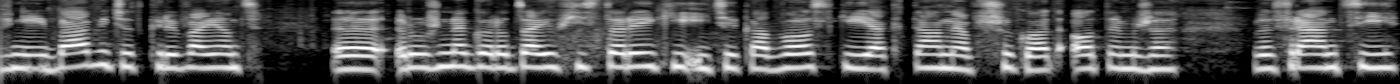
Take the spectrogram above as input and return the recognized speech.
w niej bawić, odkrywając różnego rodzaju historyjki i ciekawostki, jak ta na przykład o tym, że we Francji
